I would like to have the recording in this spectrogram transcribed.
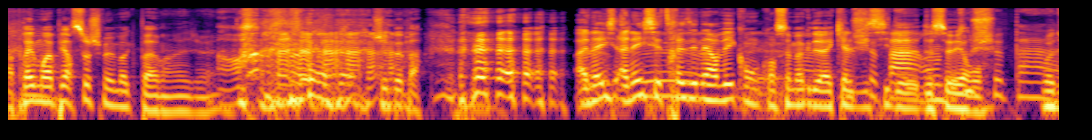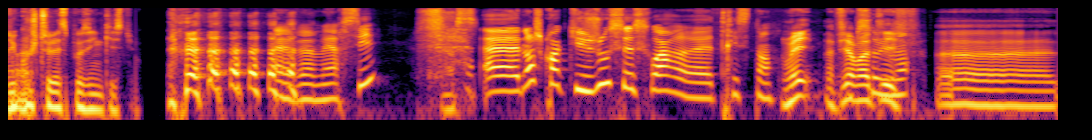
Après, moi perso, je me moque pas. moi, je... je peux pas. Anaïs, Anaïs est très énervée qu'on qu'on se moque de la calvitie de, de ce héros. pas. Bon, du coup, je te laisse poser une question. Eh ben, merci. Euh, non, je crois que tu joues ce soir, euh, Tristan. Oui, affirmatif. Euh,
